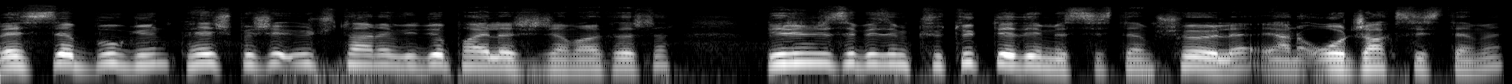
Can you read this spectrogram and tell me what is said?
ve size bugün peş peşe 3 tane video paylaşacağım arkadaşlar. Birincisi bizim kütük dediğimiz sistem şöyle yani ocak sistemi.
